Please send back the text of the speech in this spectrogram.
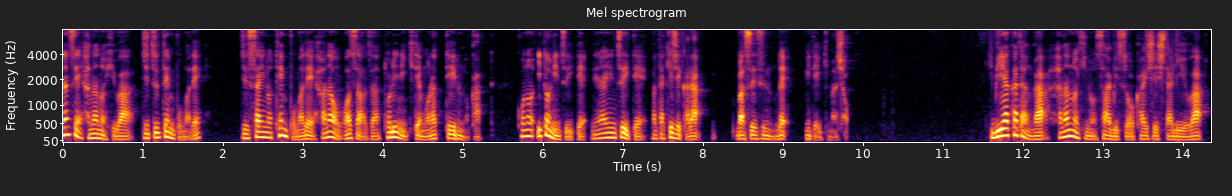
なぜ花の日は実店舗まで、実際の店舗まで花をわざわざ取りに来てもらっているのか、この意図について、狙いについて、また記事から抜粋するので見ていきましょう。日比谷花壇が花の日のサービスを開始した理由は、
